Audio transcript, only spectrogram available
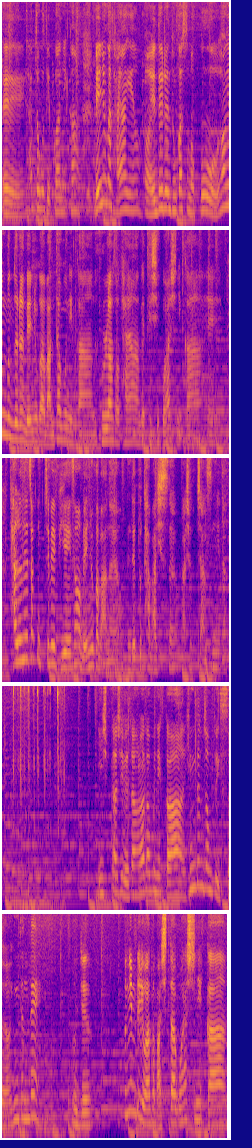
네, 핫도그도 있고 하니까 메뉴가 다양해요. 어, 애들은 돈가스 먹고 성인분들은 메뉴가 많다 보니까 골라서 다양하게 드시고 하시니까 예. 다른 해장국집에 비해서 메뉴가 많아요. 근데 또 다 맛있어요. 맛이 없지 않습니다. 24시 매장을 하다 보니까 힘든 점도 있어요. 힘든데 또 이제 손님들이 와서 맛있다고 하시니까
